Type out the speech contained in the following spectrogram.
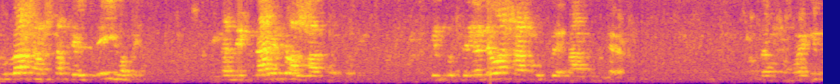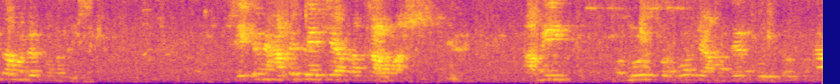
পুরা শ্বাসটা ফেলতেই হবে। এটা নির্ধারিত আল্লাহর পদ্ধতি কিন্তু ফেলে দেওয়া শ্বাস উঠবে তার কোনো অর্থাৎ সময় কিন্তু আমাদের কোনো সেইখানে হাতে পেয়েছি আমরা চার মাস। আমি অনুরোধ করব যে আমাদের পরিকল্পনা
